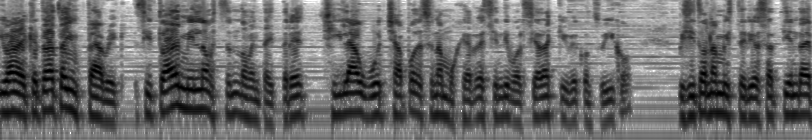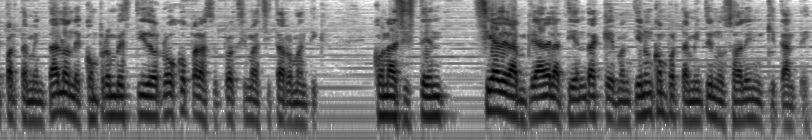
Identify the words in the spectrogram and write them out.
Y bueno, ¿de qué trata In Fabric? Situada en 1993, Sheila Wood Chapo es una mujer recién divorciada que vive con su hijo. Visita una misteriosa tienda departamental donde compra un vestido rojo para su próxima cita romántica, con la asistencia de la empleada de la tienda que mantiene un comportamiento inusual e inquietante.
